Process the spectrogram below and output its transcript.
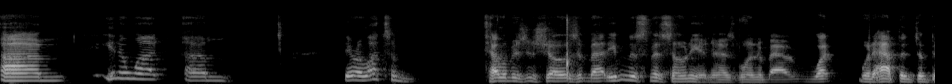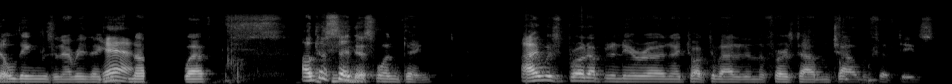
Um, you know what? Um, there are lots of television shows about. Even the Smithsonian has one about what would happen to buildings and everything. Yeah. nothing left. I'll just say this one thing. I was brought up in an era, and I talked about it in the first album, Child of Fifties.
